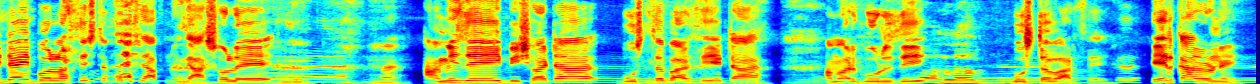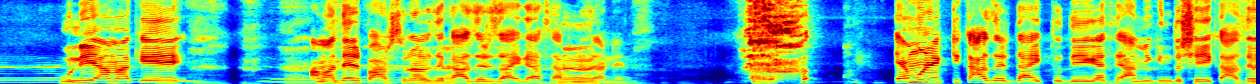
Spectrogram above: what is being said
এটাই বলার চেষ্টা করছি আপনাকে। আসলে আমি যে এই বিষয়টা বুঝতে পারছি এটা আমার গুরুজি বুঝতে পারছে। এর কারণে উনি আমাকে আমাদের পার্সোনাল যে কাজের জায়গা আছে আপনি জানেন। এমন একটি কাজের দায়িত্ব দিয়ে গেছে, আমি কিন্তু সেই কাজে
